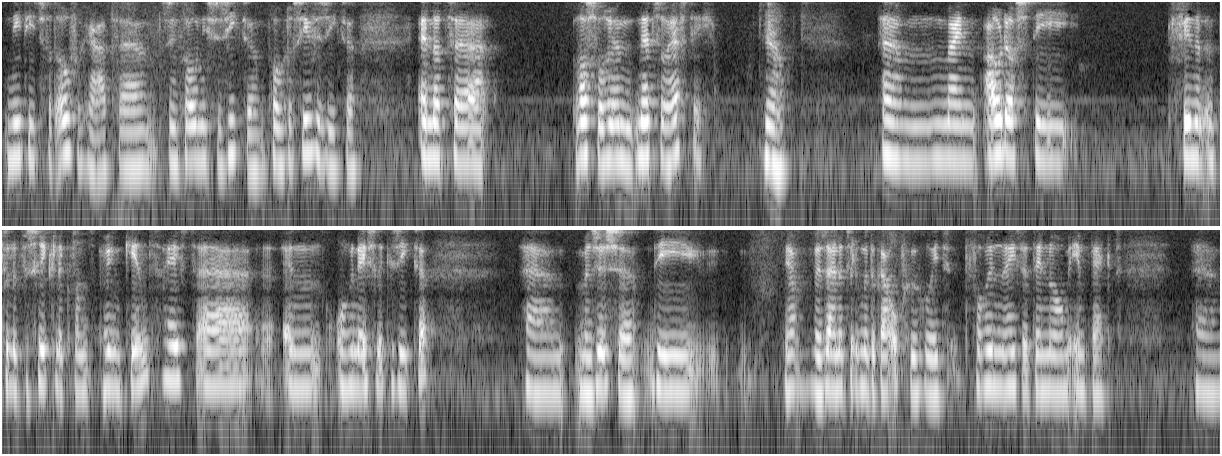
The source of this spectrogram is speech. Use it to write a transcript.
niet iets wat overgaat. Eh, het is een chronische ziekte, een progressieve ziekte. En dat eh, was voor hun net zo heftig. Ja, Ehm, mijn ouders die vinden het natuurlijk verschrikkelijk, want hun kind heeft eh, een ongeneeslijke ziekte. Ehm, mijn zussen, die, ja, we zijn natuurlijk met elkaar opgegroeid. Voor hun heeft het enorme impact. Ehm,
